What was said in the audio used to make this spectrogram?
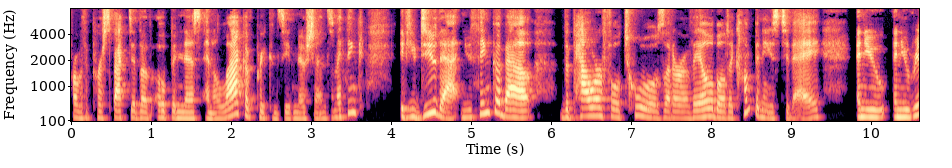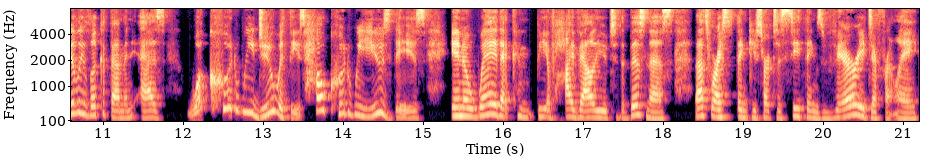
from the perspective of openness and a lack of preconceived notions. And I think if you do that and you think about the powerful tools that are available to companies today and you and you really look at them and as what could we do with these? How could we use these in a way that can be of high value to the business? That's where I think you start to see things very differently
